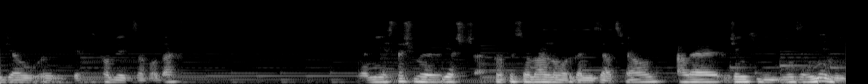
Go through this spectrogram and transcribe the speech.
udział w jakichkolwiek zawodach. Nie jesteśmy jeszcze profesjonalną organizacją, ale dzięki między innymi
